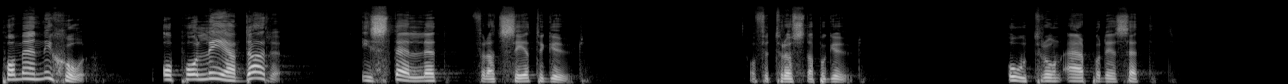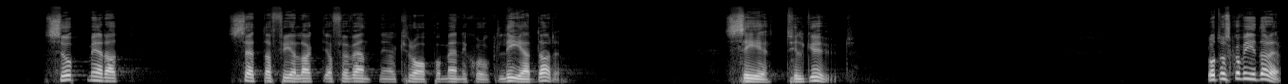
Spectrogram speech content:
på människor och på ledare istället för att se till Gud och förtrösta på Gud. Otron är på det sättet. Se upp med att sätta felaktiga förväntningar och krav på människor och ledare. Se till Gud. Låt oss gå vidare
